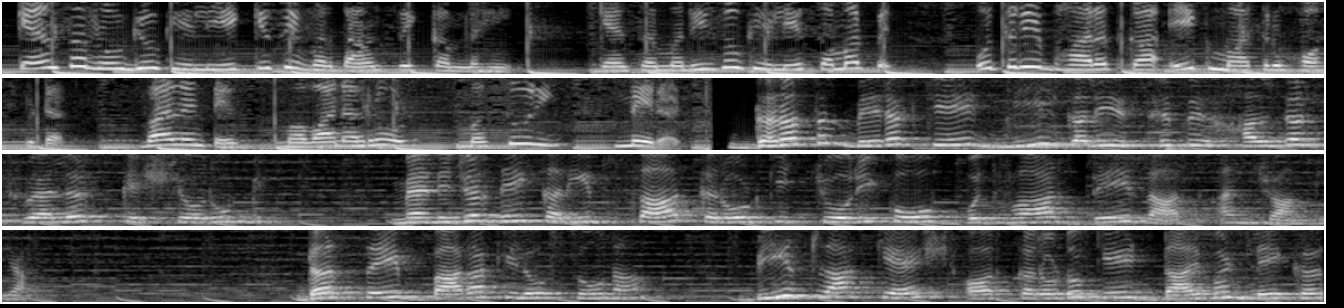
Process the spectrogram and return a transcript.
कैंसर रोगियों के लिए किसी वरदान से कम नहीं। कैंसर मरीजों के लिए समर्पित उत्तरी भारत का एकमात्र hospital, Valentis, Mawana road, Mussoorie, Meerut. दरअसल मेरठ के नील गली स्थित हल्दर ज्वेलर्स के शोरूम में मैनेजर ने करीब सात करोड़ की चोरी को बुधवार देर रात अंजाम दिया। 10 से 12 किलो सोना 20 लाख कैश और करोड़ों के डायमंड लेकर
